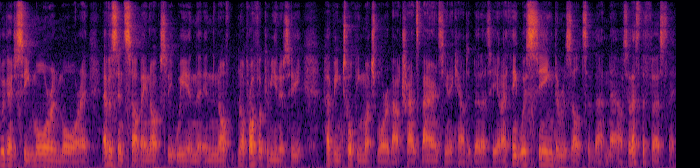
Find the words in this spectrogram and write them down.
we're going to see more and more. Ever since Sarbanes-Oxley, we in the in the non-profit community have been talking much more about transparency and accountability, and I think we're seeing the results of that now. So that's the first thing.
